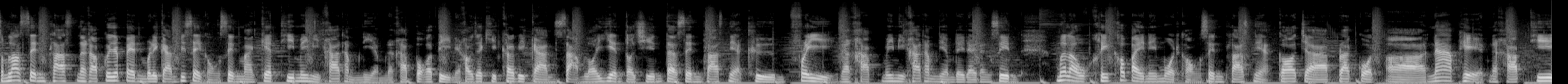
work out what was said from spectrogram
สำหรับ Zen Plus นะครับก็จะเป็นบริการพิเศษของ Zen Market ที่ไม่มีค่าธรรมเนียมนะครับปกติเนี่ยเขาจะคิดค่าบริการ 300 เยนต่อชิ้น แต่ Zen Plus เนี่ยคือฟรีนะครับไม่มีค่าธรรมเนียมใดๆทั้งสิ้น เมื่อเราคลิกเข้าไปในหมวดของ Zen Plus เนี่ยก็จะปรากฏหน้าเพจนะครับที่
